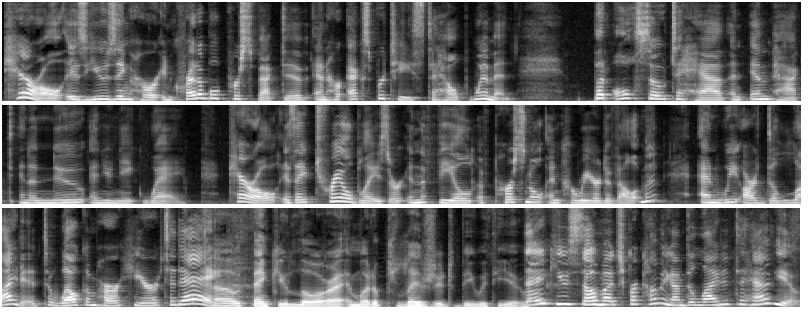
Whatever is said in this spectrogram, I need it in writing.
Carole is using her incredible perspective and her expertise to help women, but also to have an impact in a new and unique way. Carole is a trailblazer in the field of personal and career development, and we are delighted to welcome her here today. Oh, thank you, Laura, and what a pleasure to be with you. Thank you so much for coming. I'm delighted to have you.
